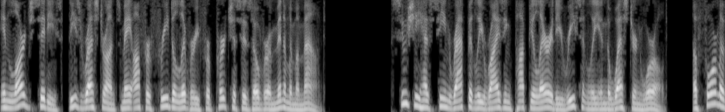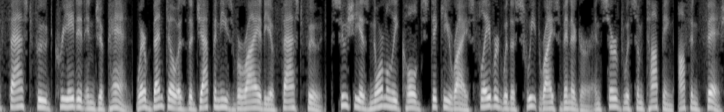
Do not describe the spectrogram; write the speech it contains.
In large cities, these restaurants may offer free delivery for purchases over a minimum amount. Sushi has seen rapidly rising popularity recently in the Western world. A form of fast food created in Japan where bento is the Japanese variety of fast food, sushi is normally cold sticky rice flavored with a sweet rice vinegar and served with some topping often fish,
